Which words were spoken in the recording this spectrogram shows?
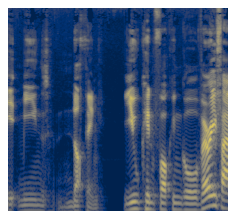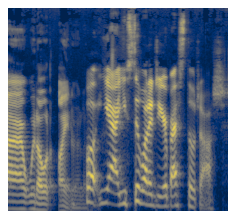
It means nothing. You can fucking go very far without either of them. But yeah, you still want to do your best, though, Josh.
